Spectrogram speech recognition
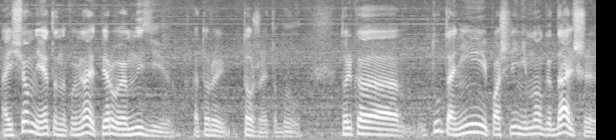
а еще мне это напоминает первую амнезию, в которой тоже это было. Только тут они пошли немного дальше,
